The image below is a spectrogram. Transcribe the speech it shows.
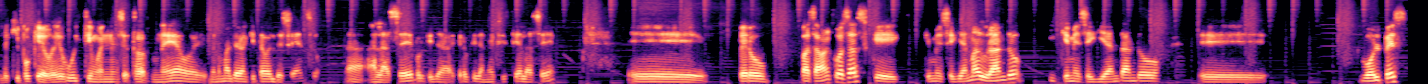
el equipo quedó de último en ese torneo, eh, menos mal ya habían quitado el descenso a, la C, porque ya creo que ya no existía la C. pero pasaban cosas que, que, me seguían madurando y que me seguían dando golpes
